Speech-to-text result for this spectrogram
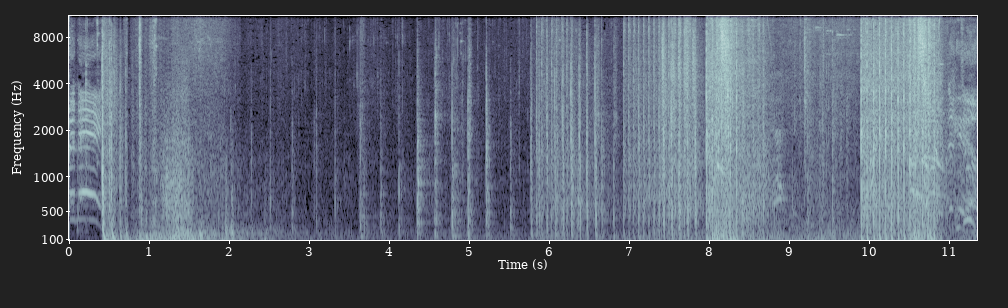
Grenade! Kill.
